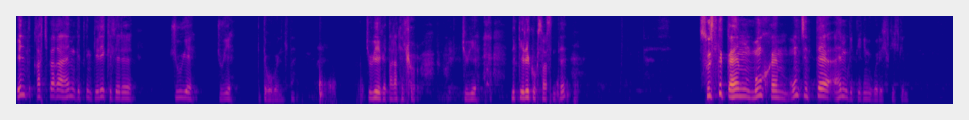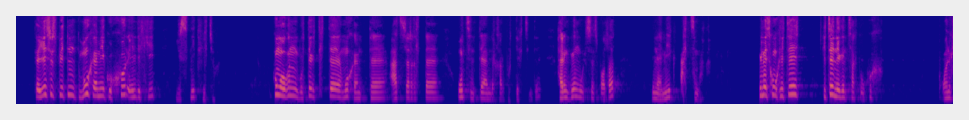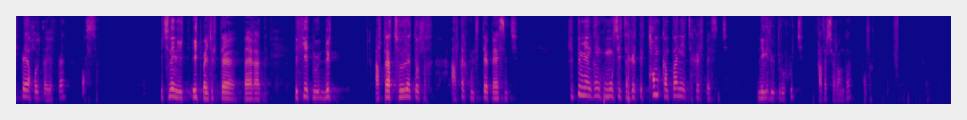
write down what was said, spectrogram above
Энд гарч байгаа ам гэдэг нь грек хэлээрээ жуе жуе гэдэг үг байна л да жувье гэдэг дагаад хэлэхөө. Жувье. Нэг гэрэг үг суусан тий. Сүнслэг ам, мөнх ам, үнцэнтэй ам гэдгийг энэ үгээр илэрхийлдэг юм. Тэгээ Есүс бидэнд мөнх амийг өгөхөөр энэ дэлхийд ирснийг хэлж байгаа. Хүн уг нь бүтээгдэхтэй мөнх амьтай, аз жаргалтай, үнцэнтэй амьдрахаар бүтээгдсэн тий. Харин гэм үлснээс болоод энэ амийг алдсан баг. Тиймээс хүн хизээ хизээ нэгэн цагт үхэх гонигтай хувь заяатай болсон. Хичнээн эд баялагтай байгаад дэлхийд нэр алдраа цуйраатуулах алдрах хүндтэй байсан ч хэдэн мянган хүмүүсийг захирдаг том компани захирал байсан ч нэг л өдөр өхөж газар шороонд булагдана.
